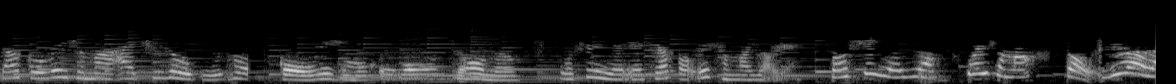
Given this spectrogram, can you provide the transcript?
小狗为什么爱吃肉骨头？狗为什么会汪汪叫呢？博士爷爷，小狗为什么咬人？博士爷爷，为什么？狗热了，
